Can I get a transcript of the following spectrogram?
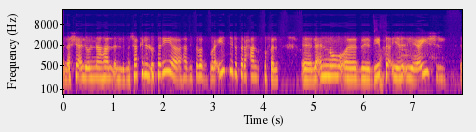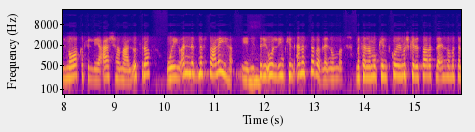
الأشياء اللي قلناها المشاكل الأسرية هذه سبب رئيسي لسرحان الطفل. آه، لأنه آه، بيبدأ يعيش المواقف اللي عاشها مع الأسرة ويؤنب نفسه عليها. يعني يصير يقول يمكن أنا السبب لأنه مثلا ممكن تكون المشكلة صارت لأنه مثلا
